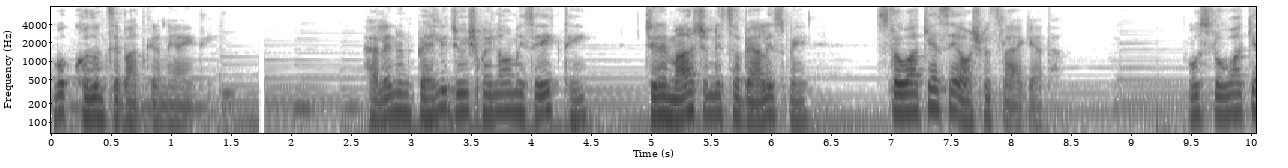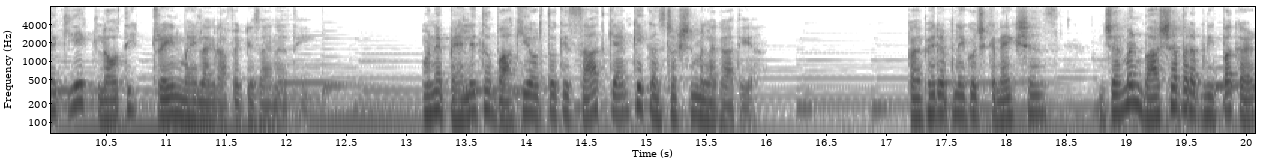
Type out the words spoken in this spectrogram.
वो खुद उनसे बात करने आई थी। हेलेन उन पहली जूश महिलाओं में से एक थी, जिन्हें मार्च 1942 में स्लोवाकिया से ऑशविट्स लाया गया था। वो स्लोवाकिया की एक लौती ट्रेन महिला ग्राफिक डिज़ाइनर थी। उन्हें पहले तो बाकी औरतों के साथ कैंप के कंस्ट्रक्शन में लगा दिया। पर फिर अपने कुछ कनेक्शंस जर्मन भाषा पर अपनी पकड़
